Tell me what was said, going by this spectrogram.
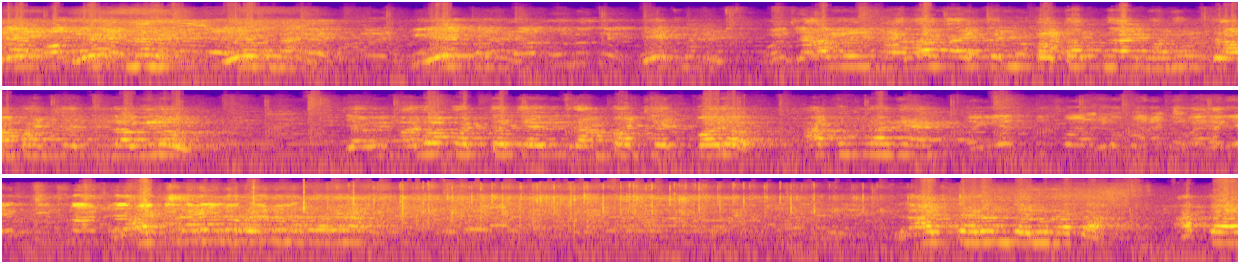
एक एक मिनिट एक मिनिट एक मिनिट एक मिनिट ज्यावेळी मला काहीतरी पटत नाही म्हणून ग्रामपंचायतीला विरोध. ज्यावेळी मला पटतं त्यावेळी ग्रामपंचायत परत हा कुठला न्याय? राजकारण करू नका. राजकारण करू नका. आता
